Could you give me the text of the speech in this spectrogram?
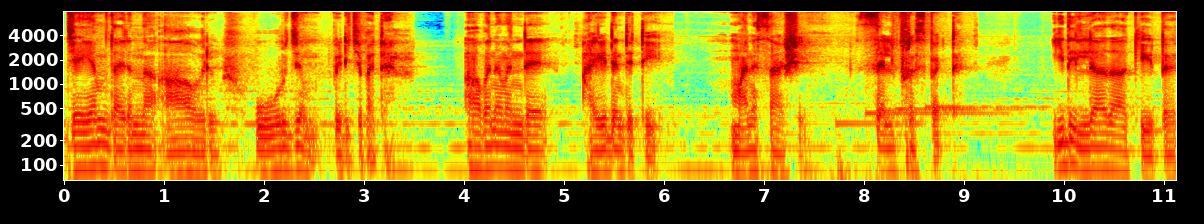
ജയം തരുന്ന ആ ഒരു ഊർജം പിടിച്ചു പറ്റാൻ അവനവന്റെ ഐഡന്റിറ്റി മനസാക്ഷി സെൽഫ് റെസ്പെക്റ്റ് ഇതില്ലാതാക്കിയിട്ട്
